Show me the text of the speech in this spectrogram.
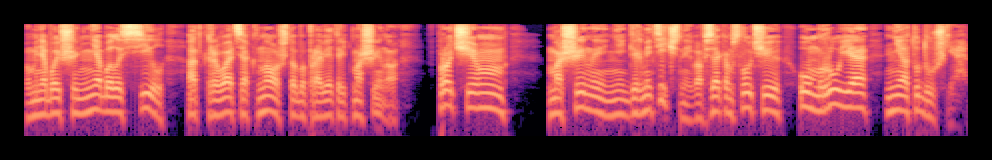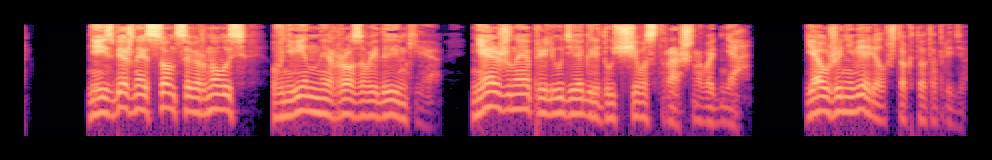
У меня больше не было сил открывать окно, чтобы проветрить машину. Впрочем, Машины не герметичны, во всяком случае, умру я не от удушья. Неизбежное солнце вернулось в невинной розовой дымке, нежная прелюдия грядущего страшного дня. Я уже не верил, что кто-то придет.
